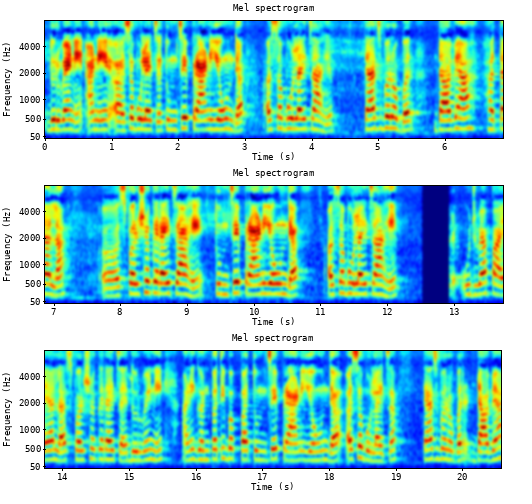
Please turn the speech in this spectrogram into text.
दुर्व्याने आणि असं बोलायचं तुमचे प्राण येऊन द्या असं बोलायचं आहे. त्याचबरोबर डाव्या हाताला स्पर्श करायचा आहे तुमचे प्राण येऊन द्या असं बोलायचं आहे. तर उजव्या पायाला स्पर्श करायचा आहे दुर्वेने आणि गणपती बाप्पा तुमचे प्राण येऊन द्या असं बोलायचं. त्याचबरोबर डाव्या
